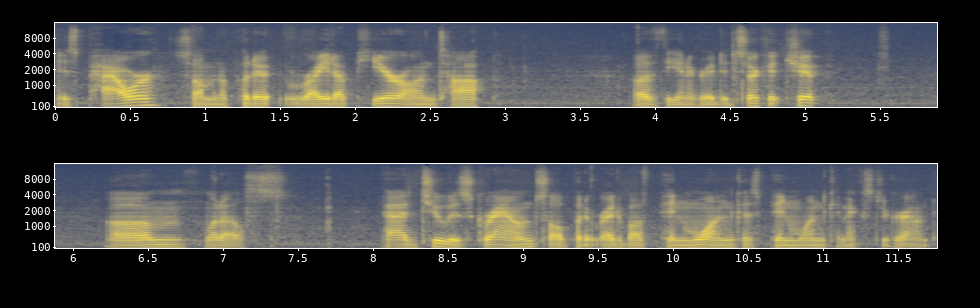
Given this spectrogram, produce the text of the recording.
is power so I'm going to put it right up here on top of the integrated circuit chip. Um, what else? Pad 2 is ground so I'll put it right above pin 1 because pin 1 connects to ground.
